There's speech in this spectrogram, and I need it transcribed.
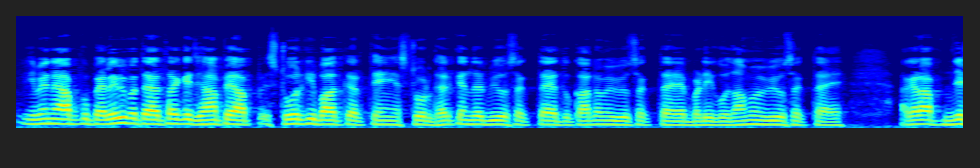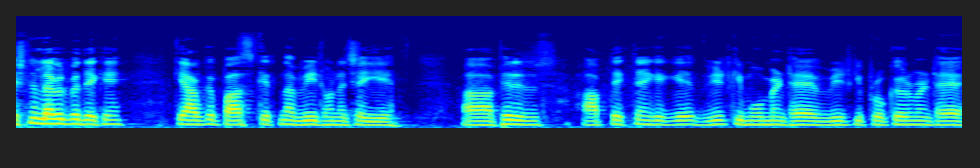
یہ میں نے آپ کو پہلے بھی بتایا تھا کہ جہاں پہ آپ اسٹور کی بات کرتے ہیں اسٹور گھر کے اندر بھی ہو سکتا ہے دکانوں میں بھی ہو سکتا ہے بڑے گوداموں میں بھی ہو سکتا ہے۔ اگر آپ نیشنل لیول پہ دیکھیں کہ آپ کے پاس کتنا ویٹ ہونا چاہیے آ, پھر آپ دیکھتے ہیں کہ ویٹ کی موومنٹ ہے ویٹ کی پروکیورمنٹ ہے۔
